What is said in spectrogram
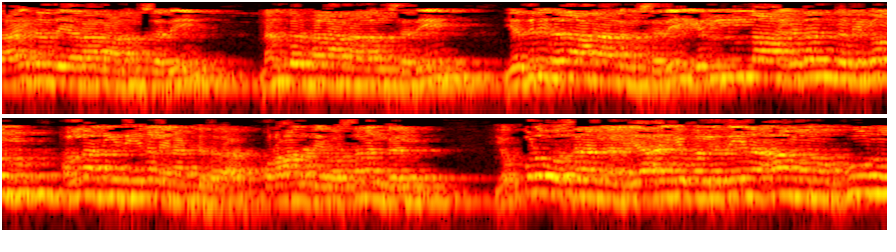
தாய் தந்தையரானாலும் சரி நண்பர்களானாலும் சரி எதிரிகளானாலும் சரி எல்லா இடங்களிலும் அல்லாஹ் நீதியை நிலைநாட்டுகிறார் குரானுடைய வசனங்கள் எவ்வளவு வசனங்கள்? யா ஐயுஹல்லதீன ஆமனு கூனு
